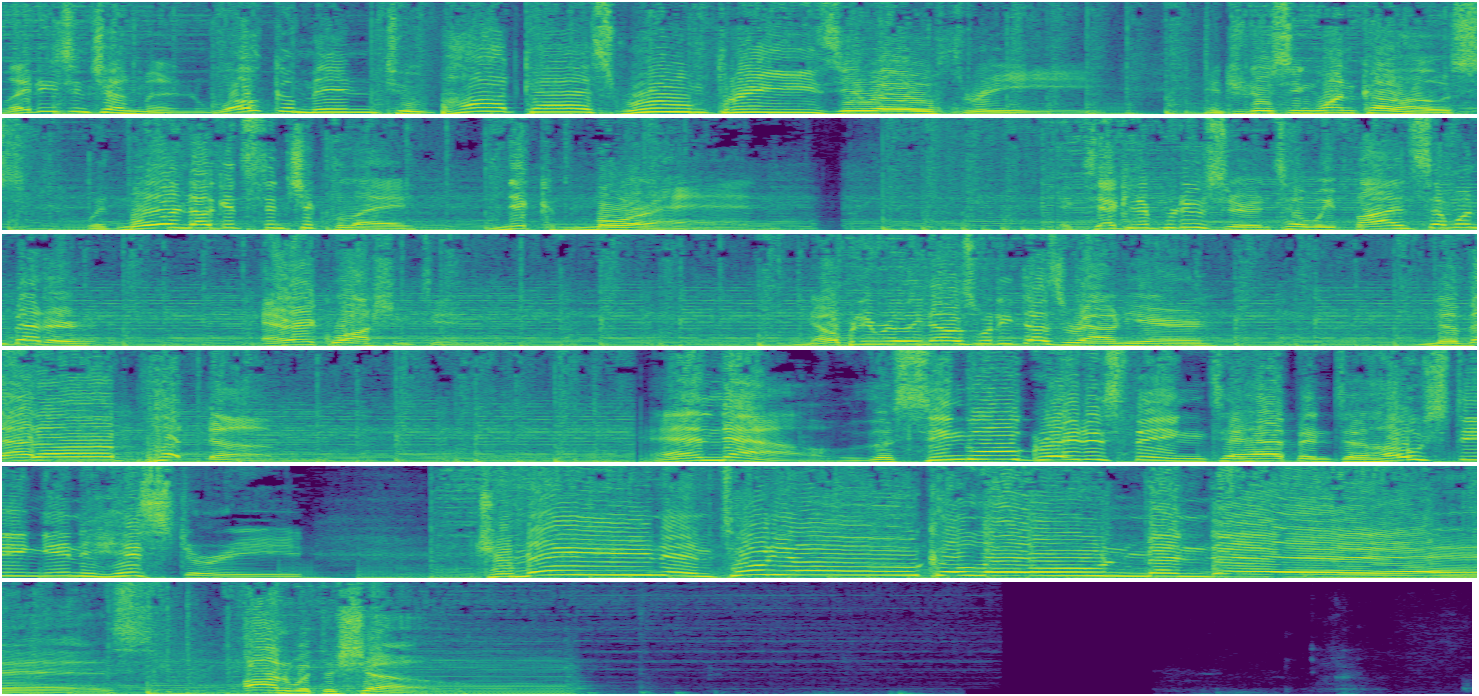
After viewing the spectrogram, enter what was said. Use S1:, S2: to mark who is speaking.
S1: Ladies and gentlemen, welcome into Podcast Room 303. Introducing one co host with more nuggets than Chick fil A, Nick Morahan. Executive producer until we find someone better, Eric Washington. Nobody really knows what he does around here, Nevada Putnam. And now, the single greatest thing to happen to hosting in history. Jermaine Antonio Colon Mendez. On with the show.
